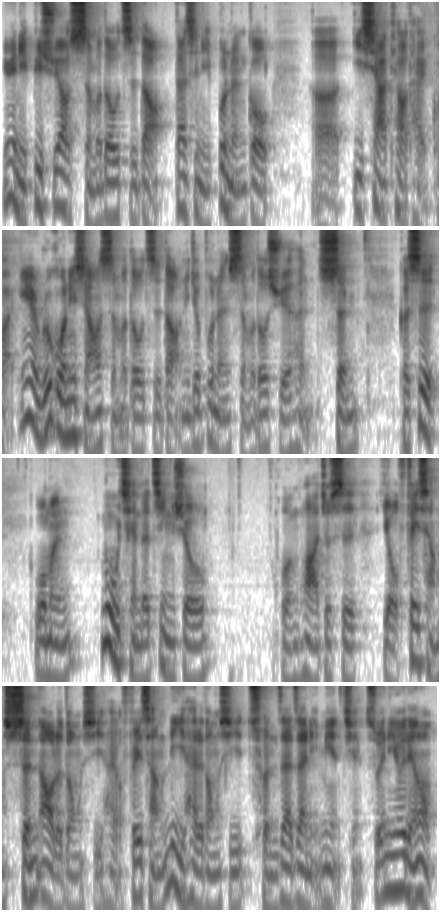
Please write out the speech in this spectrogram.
因为你必须要什么都知道，但是你不能够呃一下跳太快，因为如果你想要什么都知道，你就不能什么都学很深。可是我们目前的进修文化就是有非常深奥的东西，还有非常厉害的东西存在在你面前，所以你有点那种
